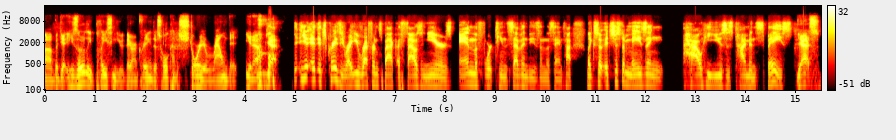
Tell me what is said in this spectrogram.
uh, but yet he's literally placing you there and creating this whole kind of story around it. You know? yeah It- it- it's crazy right you reference back a thousand years and the 1470s in the same time like so it's just amazing how he uses time and space Yes.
